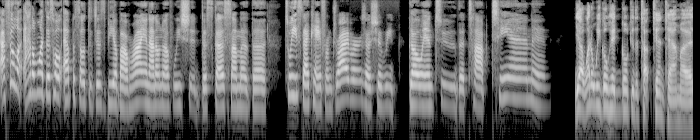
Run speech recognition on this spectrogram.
I feel like I don't want this whole episode to just be about Ryan. I don't know if we should discuss some of the tweets that came from drivers or should we go into the top 10 and yeah, why don't we go ahead and go to the top 10, Tam? Uh,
